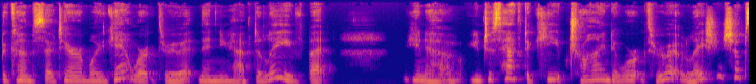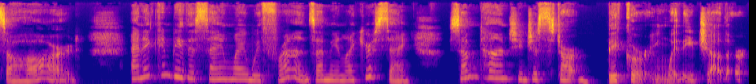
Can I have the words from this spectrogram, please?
becomes so terrible you can't work through it, then you have to leave. But you know, you just have to keep trying to work through it. Relationships are hard. And it can be the same way with friends. I mean, like you're saying, sometimes you just start bickering with each other.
